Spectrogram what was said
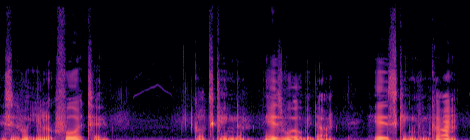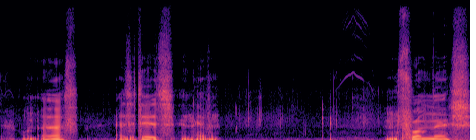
This is what you look forward to. God's kingdom. His will be done. His kingdom come on earth as it is in heaven. And from this,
